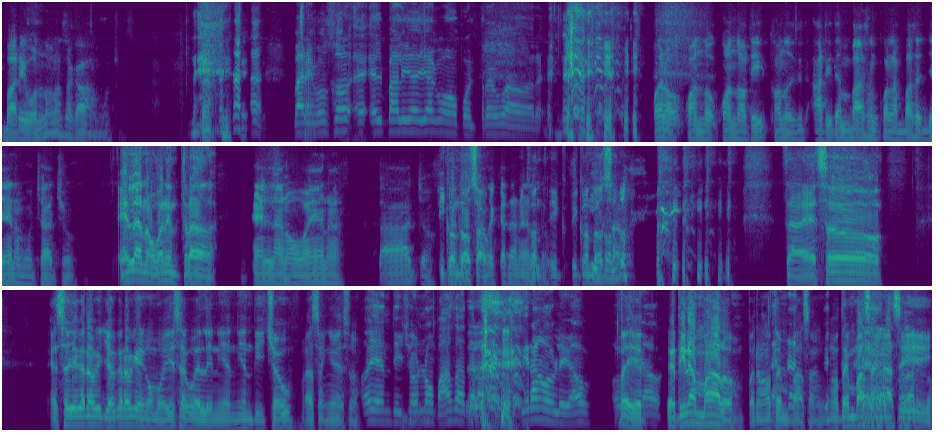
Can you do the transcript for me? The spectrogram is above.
Baribón no la sacaba mucho. Baribón, él valía ya como por tres jugadores. bueno, cuando, cuando, a ti, cuando a ti te envasan con las bases llenas, muchachos. Es la novena entrada. En la novena. Y con dos y con, y, con dos o sea, eso eso yo creo que yo creo que como dice Welly, ni, en D-Show hacen eso. Oye, en D-Show no pasa, te, la, tiran obligado. Oye, te tiran malo, pero no te envasan. No te envasan así.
